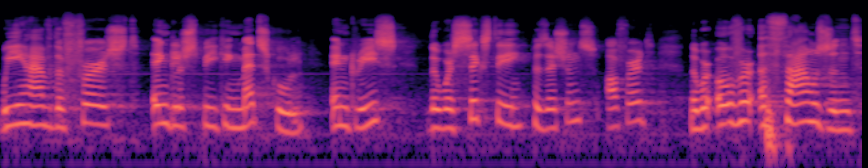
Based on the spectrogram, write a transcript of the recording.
We have the first English-speaking med school in Greece. There were 60 positions offered. There were over a thousand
